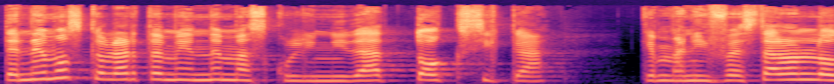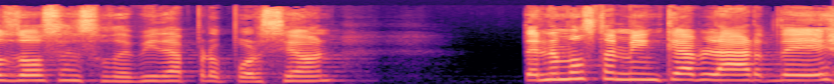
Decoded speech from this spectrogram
Tenemos que hablar también de masculinidad tóxica que manifestaron los dos en su debida proporción. Tenemos también que hablar de,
